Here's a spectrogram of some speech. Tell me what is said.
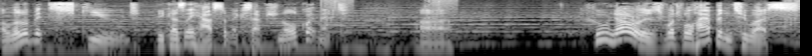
a little bit skewed because they have some exceptional equipment. Uh, who knows what will happen to us?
